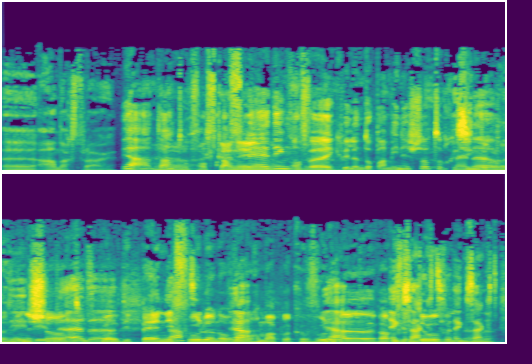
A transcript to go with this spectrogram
uh, aandacht vragen. Ja, dat. of, of afleiding, of, uh, ik wil een dopamine shot. Of mijn, uh, dopamine shot, of ik wil die pijn niet voelen, of ja. een ongemakkelijk gevoel ja, ga exact, verdoven. Exact.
